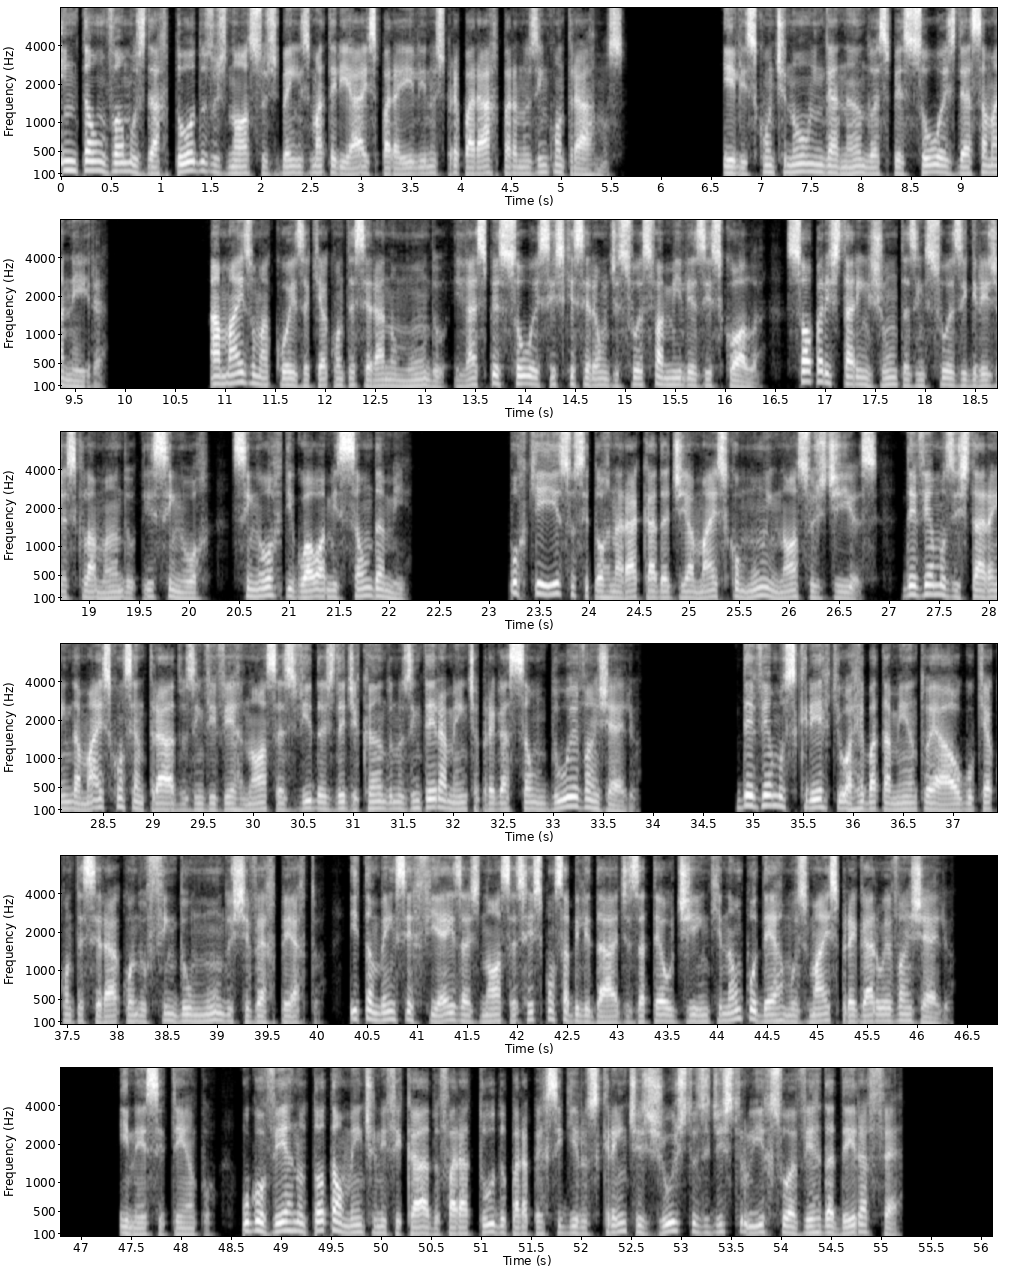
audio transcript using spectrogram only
Então vamos dar todos os nossos bens materiais para Ele nos preparar para nos encontrarmos. Eles continuam enganando as pessoas dessa maneira. Há mais uma coisa que acontecerá no mundo e as pessoas se esquecerão de suas famílias e escola, só para estarem juntas em suas igrejas clamando: E Senhor, Senhor, igual à missão da Mi. Porque isso se tornará cada dia mais comum em nossos dias, devemos estar ainda mais concentrados em viver nossas vidas dedicando-nos inteiramente à pregação do Evangelho. Devemos crer que o arrebatamento é algo que acontecerá quando o fim do mundo estiver perto, e também ser fiéis às nossas responsabilidades até o dia em que não pudermos mais pregar o Evangelho. E nesse tempo, o governo totalmente unificado fará tudo para perseguir os crentes justos e destruir sua verdadeira fé.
